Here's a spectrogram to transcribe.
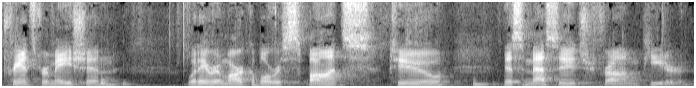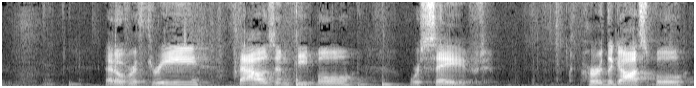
transformation what a remarkable response to this message from Peter that over 3,000 people were saved, heard the gospel,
